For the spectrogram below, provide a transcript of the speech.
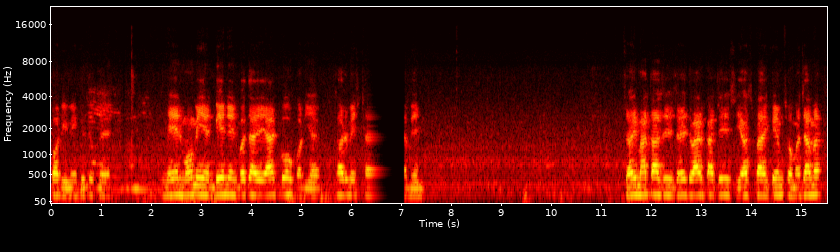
કરી મેં કીધું કે મેન મમ્મી અને બેન ને બધા યાદ બહુ કર્યા ધર્મિષ્ઠા બેન. જય માતાજી, જય દ્વારકાજી, યશભાઈ, કેમ છો? મજામાં?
